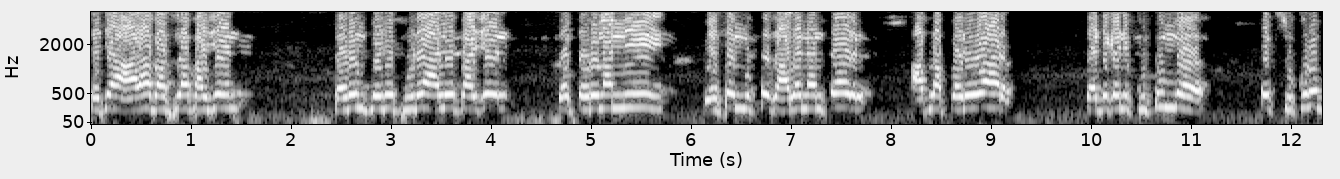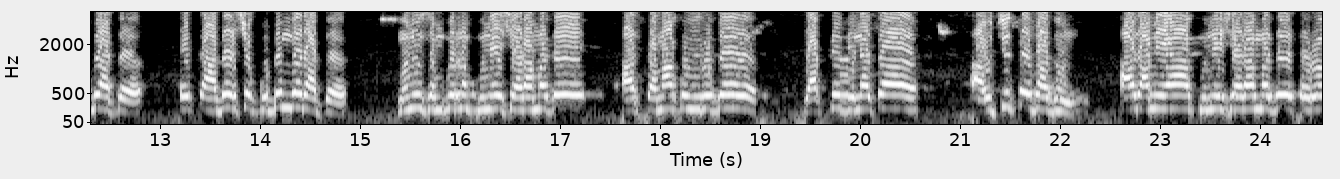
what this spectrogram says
त्याच्या आळा बसला पाहिजे. तरुण पिढी पुढे आली पाहिजे. तर तरुणांनी व्यसनमुक्त झाल्यानंतर आपला परिवार त्या ठिकाणी कुटुंब एक सुखरूप राहतं एक आदर्श कुटुंब राहतं. म्हणून संपूर्ण पुणे शहरामध्ये आज तंबाखू विरुद्ध जागतिक दिनाचा औचित्य साधून आज आम्ही या पुणे शहरामध्ये सर्व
